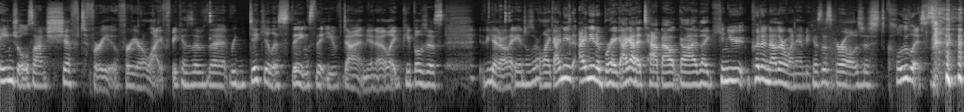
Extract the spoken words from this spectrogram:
angels on shift for you for your life because of the ridiculous things that you've done you know? Like people just you know the angels are like i need i need a break. I gotta tap out god. Like can you put another one in? Because this girl is just clueless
